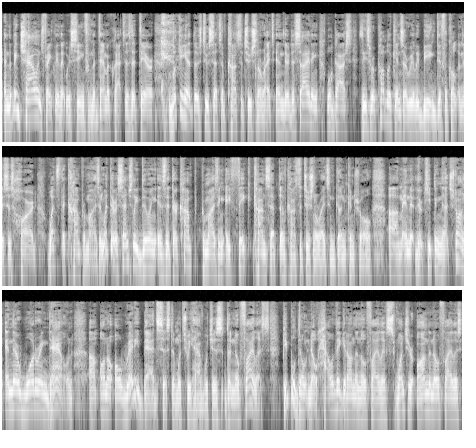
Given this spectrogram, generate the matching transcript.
And the big challenge, frankly, that we're seeing from the Democrats is that they're looking at those two sets of constitutional rights and they're deciding, well, gosh, these Republicans are really being difficult and this is hard. What's the compromise? And what they're essentially doing is that they're compromising a fake concept of constitutional rights and gun control um, and they're, keeping that strong, and they're watering down um, on an already bad system, which we have, which is the no-fly list. People don't know how they get on the no-fly list. Once you're on the no-fly list,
